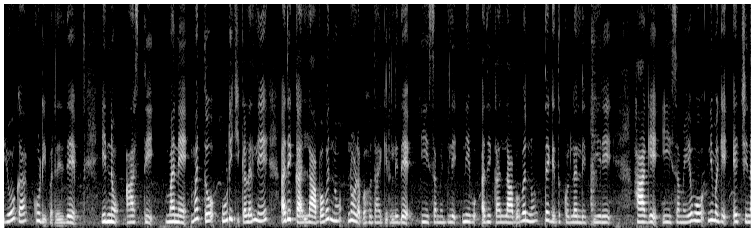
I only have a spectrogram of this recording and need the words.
ಯೋಗ ಕೂಡಿ ಬರಲಿದೆ. ಇನ್ನು ಆಸ್ತಿ ಮನೆ ಮತ್ತು ಹೂಡಿಕೆಗಳಲ್ಲಿ ಅಧಿಕ ಲಾಭವನ್ನು ನೋಡಬಹುದಾಗಿರಲಿದೆ. ಈ ಸಮಯದಲ್ಲಿ ನೀವು ಅಧಿಕ ಲಾಭವನ್ನು ತೆಗೆದುಕೊಳ್ಳಲಿದ್ದೀರಿ. ಹಾಗೆ ಈ ಸಮಯವು ನಿಮಗೆ ಹೆಚ್ಚಿನ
